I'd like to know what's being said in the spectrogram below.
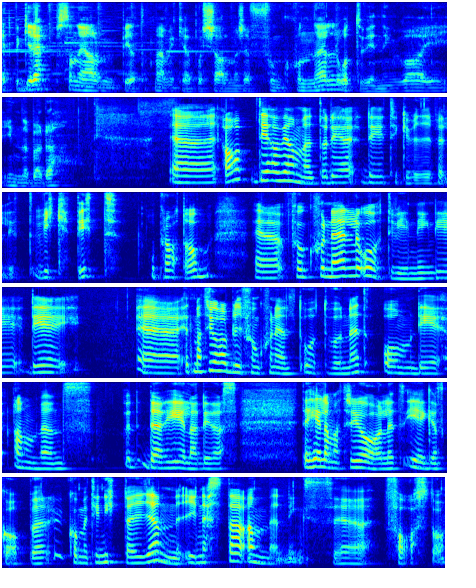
Ett begrepp som ni har arbetat med mycket här på Chalmers är funktionell återvinning. Vad innebär det? Eh, ja, det har vi använt och det, det, tycker vi är väldigt viktigt att prata om. Eh, funktionell återvinning, det, det eh, ett material blir funktionellt återvunnet om det används där hela deras där hela materialets egenskaper kommer till nytta igen i nästa användningsfas. Då.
